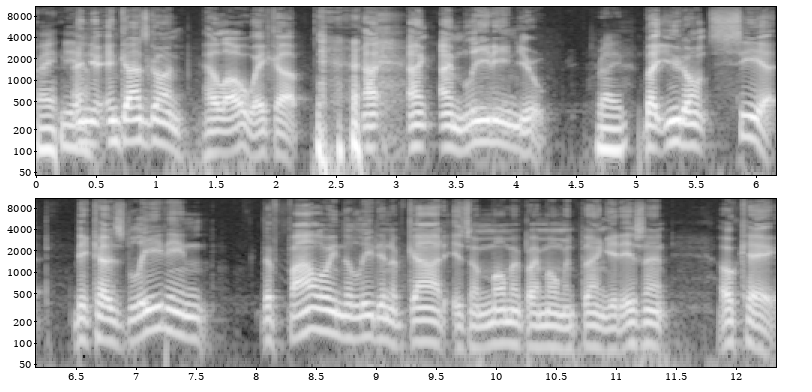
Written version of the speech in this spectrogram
right, Yeah. And, you, and God's going, hello, wake up. I, I, I'm leading you right. but you don't see it because leading the following the leading of God is a moment by moment thing. It isn't okay.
